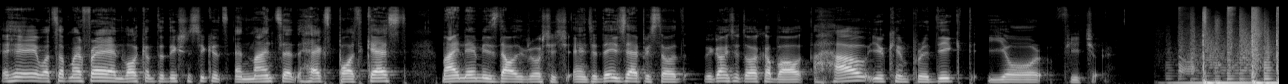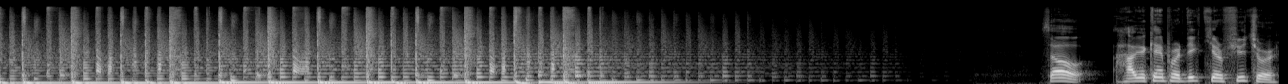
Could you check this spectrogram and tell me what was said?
Hey, hey, what's up, my friend? Welcome to Diction Secrets and Mindset Hacks podcast. My name is David Grosic, and today's episode, we're going to talk about how you can predict your future. So, how you can predict your future?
